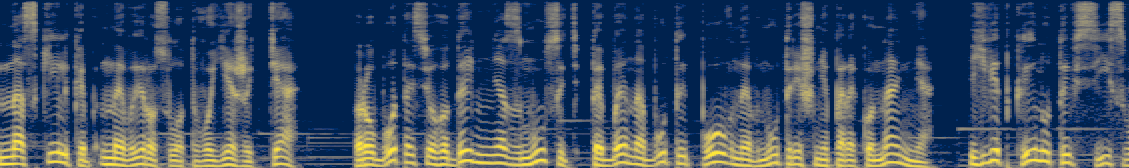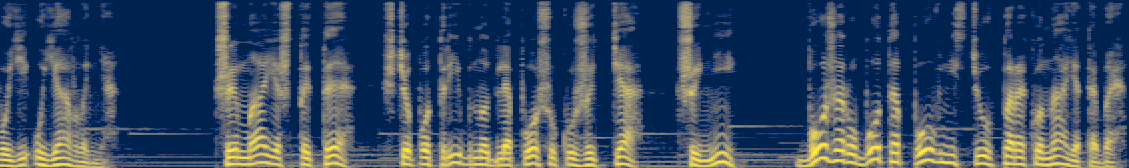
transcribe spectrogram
Наскільки б не виросло твоє життя, робота сьогодення змусить тебе набути повне внутрішнє переконання й відкинути всі свої уявлення. Чи маєш ти те, що потрібно для пошуку життя, чи ні? Божа робота повністю переконає тебе.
